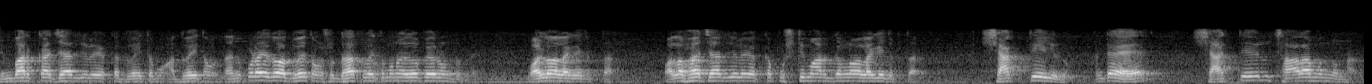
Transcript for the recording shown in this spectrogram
నింబార్కాచార్యుల యొక్క ద్వైతము అద్వైతం దానికి కూడా ఏదో అద్వైతం శుద్ధాద్వైతమునో ఏదో పేరు ఉంటుంది. వాళ్ళు అలాగే చెప్తారు. వల్లభాచార్యుల యొక్క పుష్టి మార్గంలో అలాగే చెప్తారు. శాక్తేయులు అంటే శాక్తేయులు చాలామంది ఉన్నారు.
